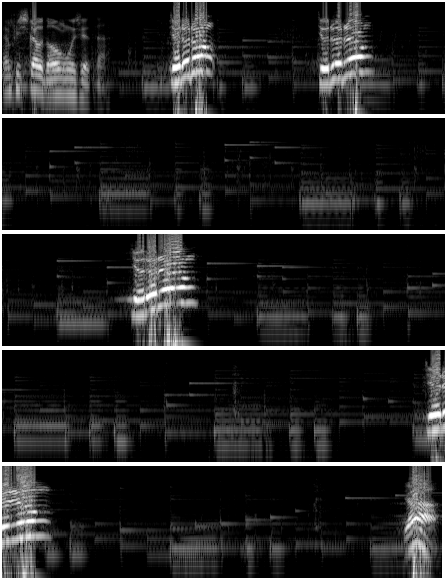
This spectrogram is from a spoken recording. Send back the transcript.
NPC라고 너무 무시했다. 뾰로롱! 뾰로롱! 뾰로롱! 뾰로롱! 야!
